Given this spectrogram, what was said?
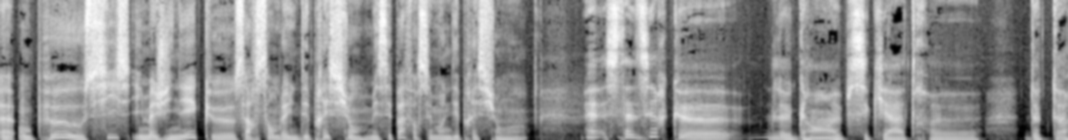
euh, on peut aussi imaginer que ça ressemble à une dépression, mais c'est pas forcément une dépression. Hein. Euh, c'est-à-dire que le grand euh, psychiatre Dr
